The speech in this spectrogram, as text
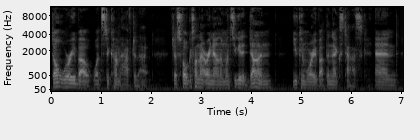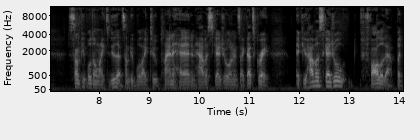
don't worry about what's to come after that just focus on that right now and then once you get it done you can worry about the next task and some people don't like to do that some people like to plan ahead and have a schedule and it's like that's great if you have a schedule follow that but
